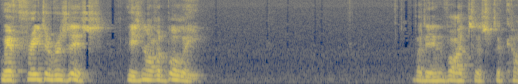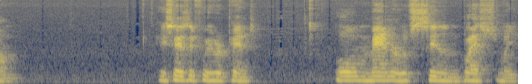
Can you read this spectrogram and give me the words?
We're free to resist. He's not a bully. But he invites us to come. He says if we repent, all manner of sin and blasphemy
